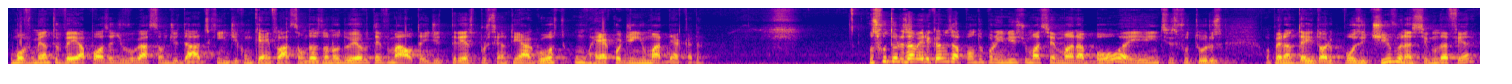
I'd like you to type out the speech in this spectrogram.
O movimento veio após a divulgação de dados que indicam que a inflação da zona do euro teve uma alta de 3% em agosto, um recorde em uma década. Os futuros americanos apontam para o início de uma semana boa, aí, índices futuros operando território positivo na segunda-feira.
